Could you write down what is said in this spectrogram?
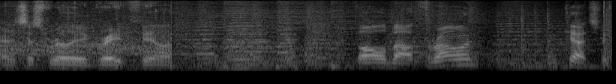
and it's just really a great feeling. It's all about throwing and catching.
